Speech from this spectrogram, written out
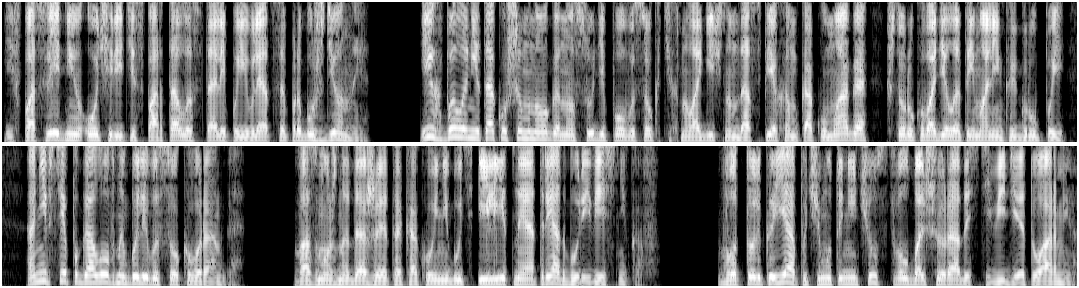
И в последнюю очередь из портала стали появляться пробужденные. Их было не так уж и много, но судя по высокотехнологичным доспехам, как у мага, что руководил этой маленькой группой, они все поголовно были высокого ранга. Возможно, даже это какой-нибудь элитный отряд буревестников. Вот только я почему-то не чувствовал большой радости, видя эту армию.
